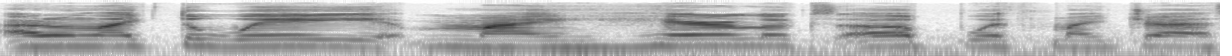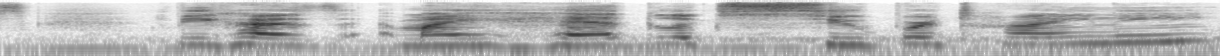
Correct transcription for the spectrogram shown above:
I don't like the way my hair looks up with my dress because my head looks super tiny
